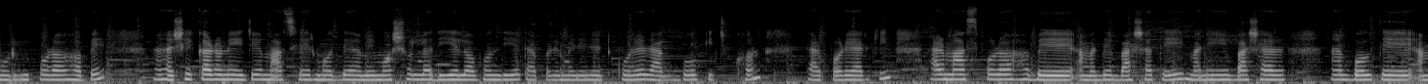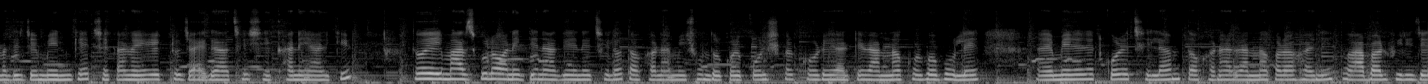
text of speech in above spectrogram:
মুরগি পোড়া হবে। সে কারণে এই যে মাছের মধ্যে আমি মশলা দিয়ে, লবণ দিয়ে তারপরে ম্যারিনেট করে রাখব কিছুক্ষণ, তারপরে আর কি। আর মাছ পোড়া হবে আমাদের বাসাতেই মানে বাসার বলতে আমাদের যে মেন গেট সেখানে একটু জায়গা আছে সেখানে আর কি। তো এই মাছগুলো অনেক দিন আগে এনেছিল, তখন আমি সুন্দর করে পরিষ্কার করে আর কি রান্না করব বলে ম্যারিনেট করেছিলাম, তখন আর রান্না করা হয়নি। তো আবার ফ্রিজে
